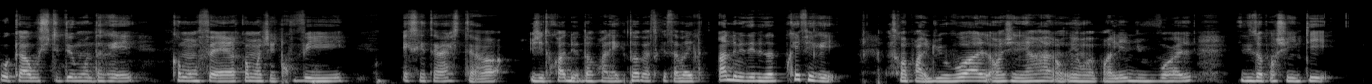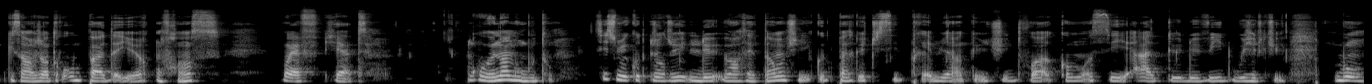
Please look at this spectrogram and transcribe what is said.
Au cas où je te demanderai comment faire, comment j'ai trouvé, etc., etc. J'ai trop hâte d'en parler avec toi parce que ça va être un de mes épisodes préférés. Parce qu'on va parler du voile en général et on va parler du voile et des opportunités qui ça engendre ou pas d'ailleurs en France. Bref, j'ai hâte. Revenons à nos boutons. Si tu m'écoutes aujourd'hui le 20 septembre, tu m'écoutes parce que tu sais très bien que tu dois commencer à te lever, de bouger le cul. Bon,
